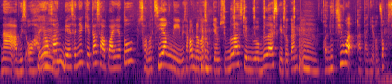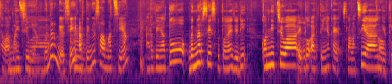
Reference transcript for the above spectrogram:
Nah abis Ohio kan biasanya kita sapanya tuh selamat siang nih, misalkan udah masuk jam 11, jam 12 gitu kan. Mm. Konnichiwa katanya untuk selamat Konnichiwa. siang. Bener nggak sih artinya selamat siang? Artinya tuh bener sih sebetulnya. Jadi konnichiwa itu artinya kayak selamat siang gitu.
